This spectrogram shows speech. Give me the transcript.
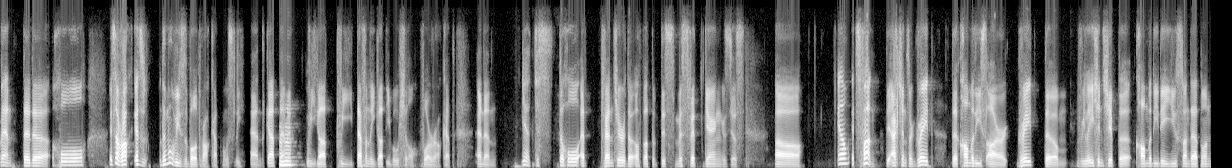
man the the whole. It's a rock. It's the movie is about Rocket mostly, and God damn it, we got we definitely got emotional for Rocket, and then yeah, just the whole adventure the of, of the, this misfit gang is just uh you know it's fun. The actions are great, the comedies are great, the um, relationship, the comedy they use on that one,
